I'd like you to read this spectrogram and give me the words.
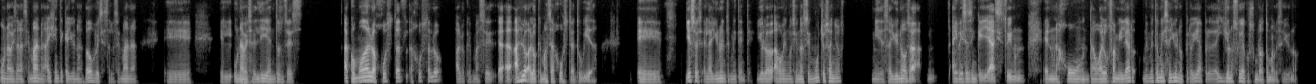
una vez a la semana. Hay gente que ayuna dos veces a la semana, eh, una vez al día. Entonces, acomódalo, ajusta, ajustalo a lo que más se, a- a- hazlo a lo que más se ajuste a tu vida. Eh, y eso es el ayuno intermitente. Yo lo hago, vengo haciendo hace muchos años. Mi desayuno, o sea, mm, hay veces en que ya si estoy en un, en una junta o algo familiar, me meto mi desayuno, pero ya, pero de ahí yo no estoy acostumbrado a tomar desayuno.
